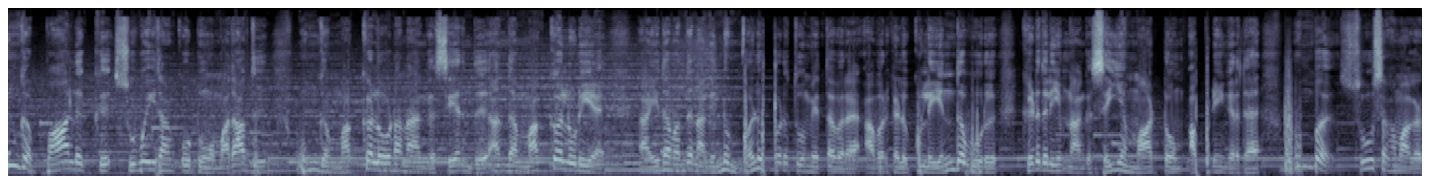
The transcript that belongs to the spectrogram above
உங்கள் பாலுக்கு சுவை தான் கூட்டுவோம். அதாவது உங்கள் மக்களோட நாங்கள் சேர்ந்து அந்த அந்த மக்களுடைய இதை வந்து நாங்கள் இன்னும் வலுப்படுத்துவோமே தவிர அவர்களுக்குள்ளே எந்த ஒரு கெடுதலையும் நாங்கள் செய்ய மாட்டோம் அப்படிங்கிறத ரொம்ப சூசகமாக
